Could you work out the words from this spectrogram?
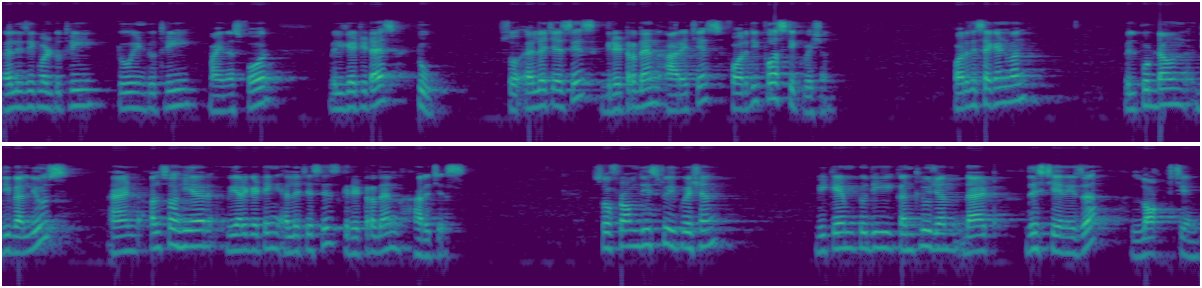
L is equal to 3, 2 into 3 minus 4 we'll get it as 2. So LHS is greater than RHS for the first equation. For the second one, we'll put down the values and also here we are getting LHS is greater than RHS. So from these two equation we came to the conclusion that this chain is a locked chain.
